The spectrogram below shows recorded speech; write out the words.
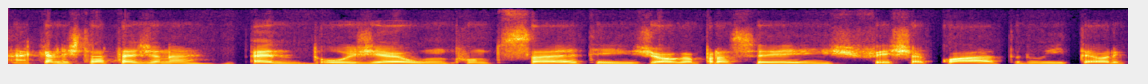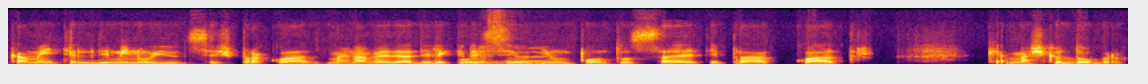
É aquela estratégia, né? É, hoje é 1.7, joga para 6, fecha 4 e teoricamente ele diminuiu de 6 para 4, mas na verdade ele cresceu é. de 1.7 para 4, que é mais que o dobro.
